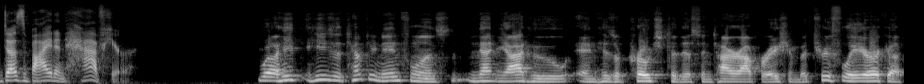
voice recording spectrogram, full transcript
does Biden have here? Well, he, he's attempting to influence Netanyahu and his approach to this entire operation. But truthfully, Erica,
